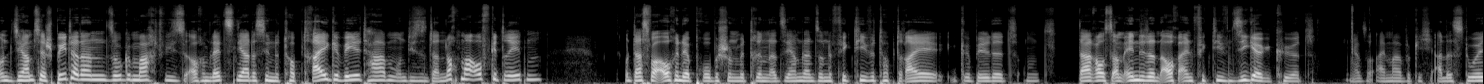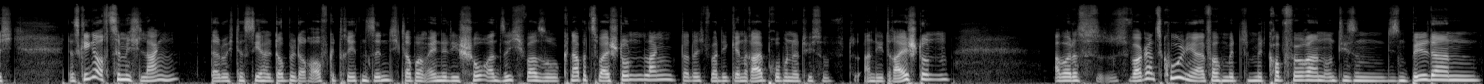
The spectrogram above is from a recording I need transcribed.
Und sie haben es ja später dann so gemacht, wie es auch im letzten Jahr, dass sie eine Top 3 gewählt haben und die sind dann nochmal aufgetreten. Und das war auch in der Probe schon mit drin. Also sie haben dann so eine fiktive Top 3 gebildet und daraus am Ende dann auch einen fiktiven Sieger gekürt. Also einmal wirklich alles durch. Das ging auch ziemlich lang, dadurch, dass sie halt doppelt auch aufgetreten sind. Ich glaube, am Ende die Show an sich war so knappe zwei Stunden lang. Dadurch war die Generalprobe natürlich so an die drei Stunden. Aber das, das war ganz cool hier einfach mit, mit Kopfhörern und diesen, diesen Bildern,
